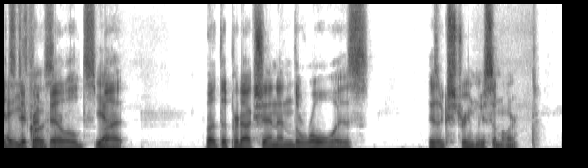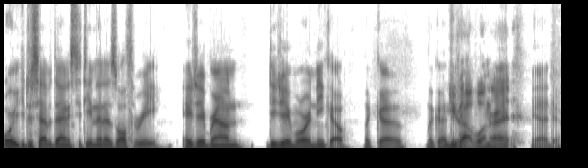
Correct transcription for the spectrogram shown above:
it's he's different closer. builds, Yeah. but but the production and the role is is extremely similar. Or you could just have a dynasty team that has all three: AJ Brown, DJ Moore, and Nico. Like uh, like I You do. have one, right? yeah, I do.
